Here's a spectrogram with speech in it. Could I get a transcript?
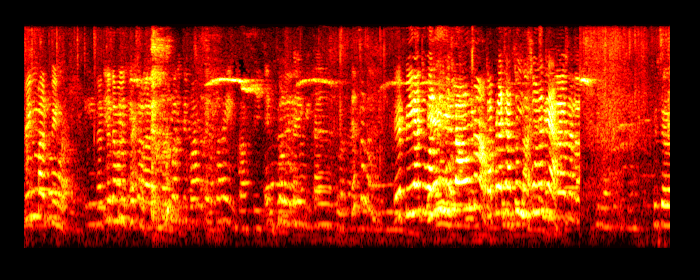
पिन मार पिन. मला ए पिया तू वरती लाव ना. कपड्याच्या आतून घुसवून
